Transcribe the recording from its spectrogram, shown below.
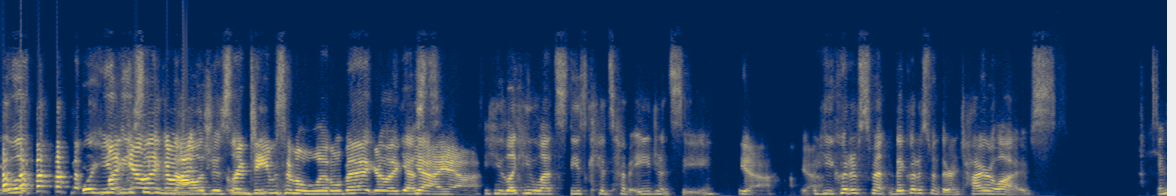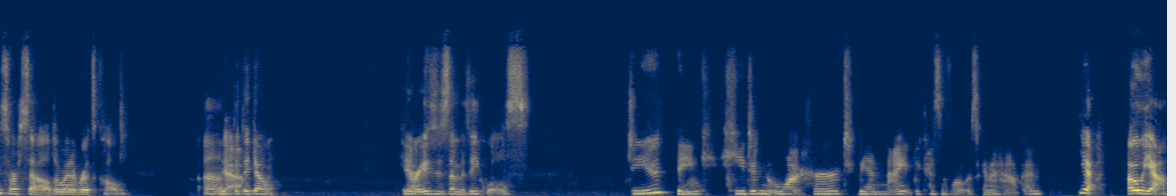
Like, or he Like, at least like, like, oh, acknowledges like Redeems him a little bit. You're like, Yes. yeah, yeah, he, he like he lets these kids have agency. yeah, yeah. He could have spent they could have spent their entire lives in Sorcelled or whatever it's called. Um, Yeah. but they don't. He Yeah. raises them as equals. Do you think he didn't want her to be a knight because of what was going to happen? Yeah. Oh yeah.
